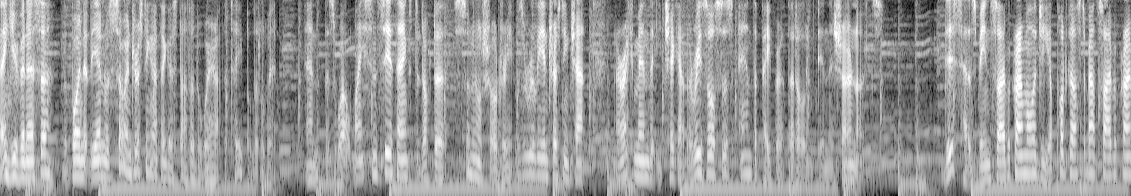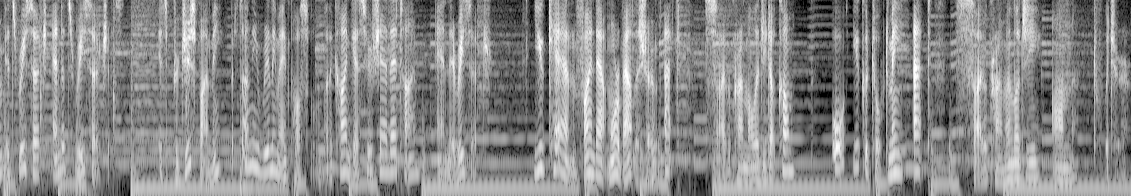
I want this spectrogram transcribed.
Thank you, Vanessa. The point at the end was so interesting, I think I started to wear out the tape a little bit. And as well, my sincere thanks to Dr. Sunil Chaudhary. It was a really interesting chat, and I recommend that you check out the resources and the paper that are linked in the show notes. This has been Cybercrimeology, a podcast about cybercrime, its research, and its researchers. It's produced by me, but it's only really made possible by the kind guests who share their time and their research. You can find out more about the show at cybercrimeology.com or you could talk to me at cybercrimeology on Twitter.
